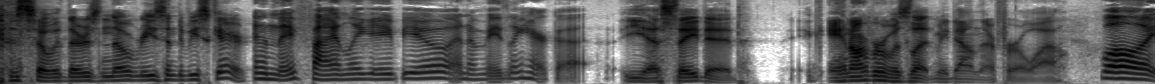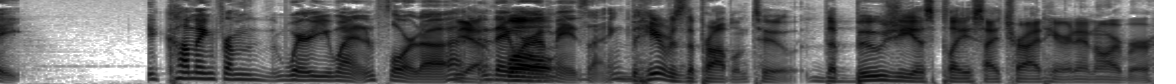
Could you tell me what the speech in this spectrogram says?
so there's no reason to be scared. And they finally gave you an amazing haircut. Yes, they did. Ann Arbor was letting me down there for a while. Well, coming from where you went in Florida, Yeah, they were amazing. Here was the problem too. The bougiest place I tried here in Ann Arbor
